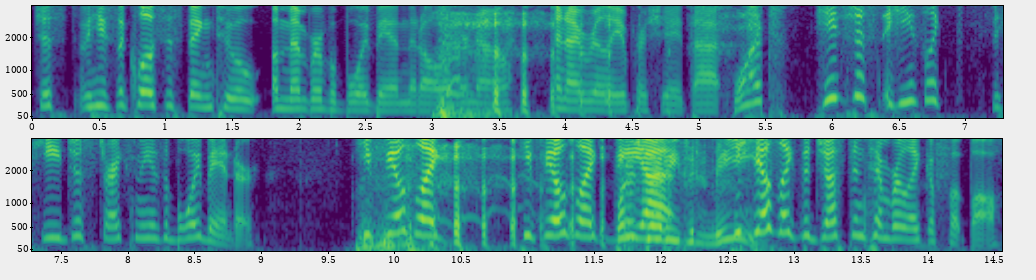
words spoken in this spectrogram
Just he's the closest thing to a, a member of a boy band that I'll ever know, and I really appreciate that. What? He's just he's like he just strikes me as a boy bander. He feels like he feels like the What does uh, that even mean? he feels like the Justin Timberlake of football.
